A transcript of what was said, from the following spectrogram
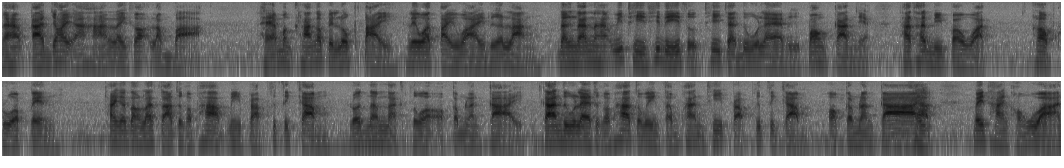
นะครับการย่อยอาหารอะไรก็ลำบาก แถมบางครั้งก็เป็นโรคไต เรียกว่าไตวายเรื้อรัง ดังนั้นนะฮะวิธีที่ดีที่สุดที่จะดูแลหรือป้องกันเนี่ยถ้าท่านมีประวัติครอบครัวเป็นท่านก็ต้องรักษาสุขภาพมีปรับพฤติกรรม ลดน้ำหนักตัวออกกำลังกาย การดูแลสุขภาพตัวเองสำคัญที่ปรับพฤติกรรมออกกำลังกายครับไม่ทานของหวาน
